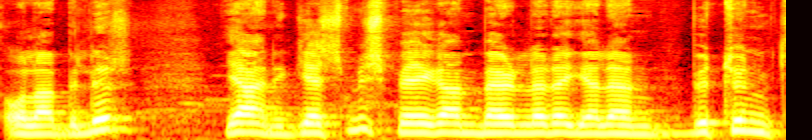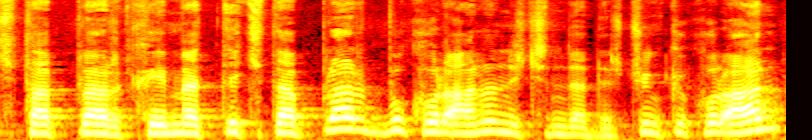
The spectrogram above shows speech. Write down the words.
olabilir. Yani geçmiş peygamberlere gelen bütün kitaplar, kıymetli kitaplar bu Kur'an'ın içindedir. Çünkü Kur'an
